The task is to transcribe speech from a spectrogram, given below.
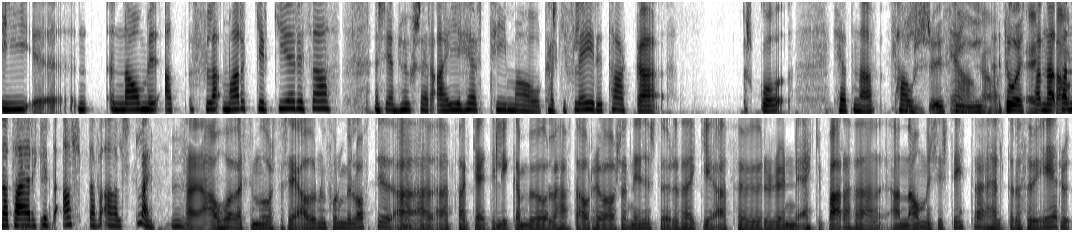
í uh, námið að margir geri það en síðan hugsa er að ég hef tíma og kannski fleiri taka sko hérna pásu Frí, því, já. þú veist, þannig, að það er ekkit alltaf allslæm Það er áhugavert sem þú varst að segja áðurnum fórum í loftið að, að, að það gæti líka mögulega haft áhrif á þess að niðurstöður það ekki að þau eru rauninni ekki bara það að, að námið sér stittra heldur að þau eru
